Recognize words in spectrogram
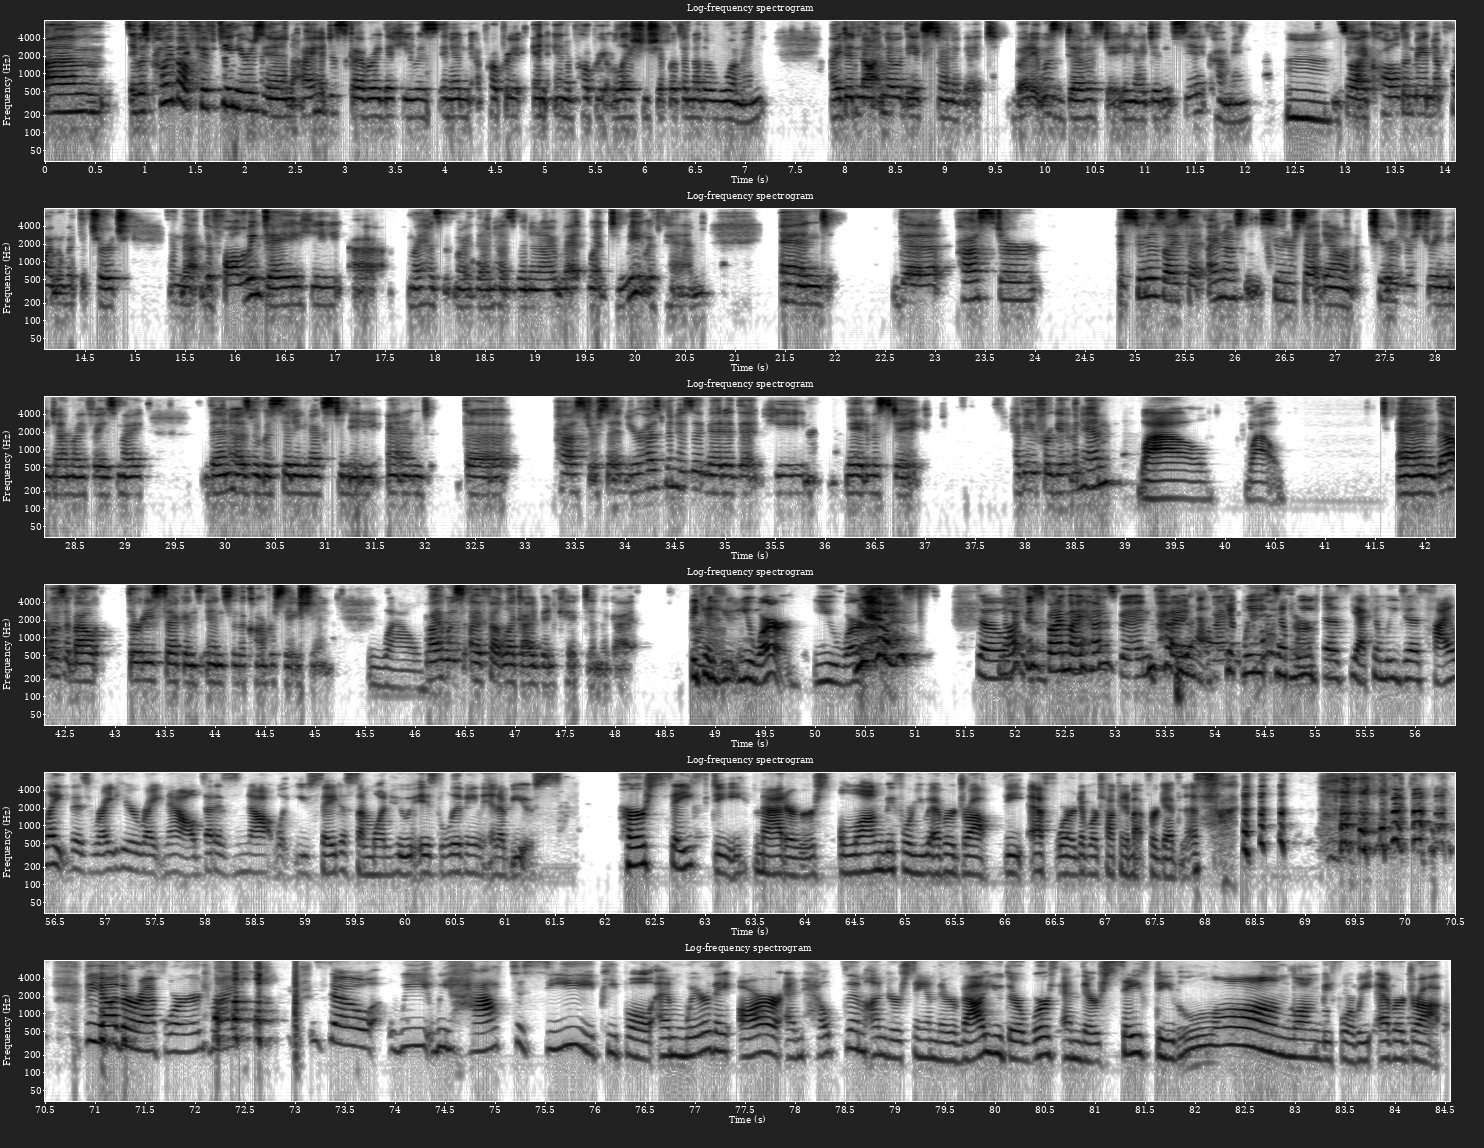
Um, it was probably about 15 years in i had discovered that he was in an appropriate an inappropriate relationship with another woman. I did not know the extent of it but it was devastating. I didn't see it coming. Mm. so i called and made an appointment with the church and that the following day he uh, my husband, my then husband, and I met, went to meet with him. And the pastor, as soon as I sat, I no sooner sat down, tears were streaming down my face. My then husband was sitting next to me, and the pastor said, Your husband has admitted that he made a mistake. Have you forgiven him? Wow. Wow. And that was about 30 seconds into the conversation. Wow. I was I felt like I'd been kicked in the gut. Because um, you you were. You were. Yes. So not just by my husband, but yes. can we can we just yeah, can we just highlight this right here, right now? That is not what you say to someone who is living in abuse. Her safety matters long before you ever drop the F word, and we're talking about forgiveness. the other F word, right? so we we have to see people and where they are and help them understand their value their worth and their safety long long before we ever drop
